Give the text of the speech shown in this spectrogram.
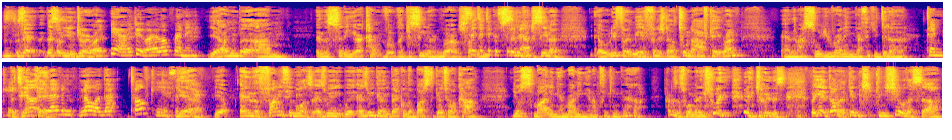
Is that, that's what you enjoy, right? Yeah, I do. I love running. Yeah, I remember um, in the city, I can't the, the casino, uh, City something- to casino. City to casino. Uh, Luther and me had finished our two and a half k run, and then I saw you running. I think you did a 10K. 10K. No, 11. No, that 12K yeah, year. yeah. And the funny thing was, as we we as we're going back on the bus to go to our car, you're smiling and running, and I'm thinking, ah, how does this woman enjoy enjoy this? But yeah, Donna, can can you share with us uh,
